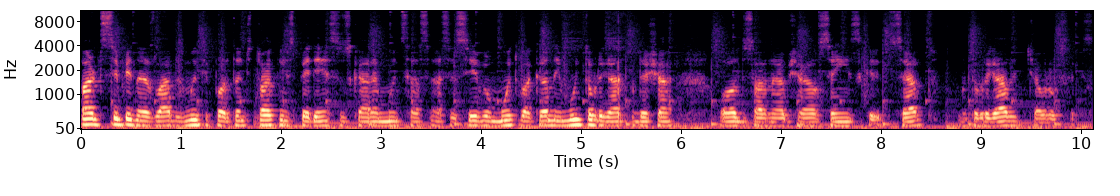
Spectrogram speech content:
Participe das lives, muito importante, troquem experiências, o cara é muito acessível, muito bacana e muito obrigado por deixar o Aula do Web chegar aos 100 inscritos, certo? Muito obrigado e tchau pra vocês.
